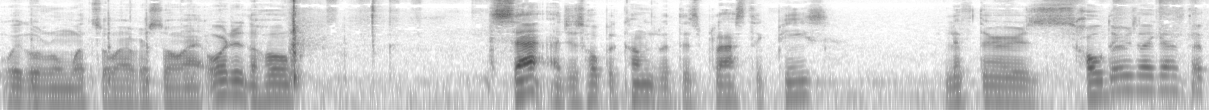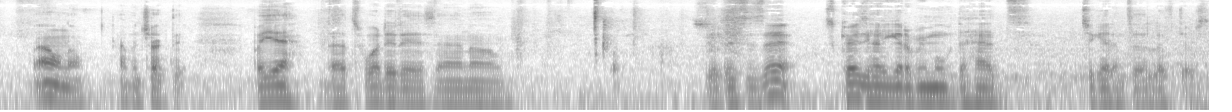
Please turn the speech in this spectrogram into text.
wiggle room whatsoever. So I ordered the whole set. I just hope it comes with this plastic piece. Lifters, holders, I guess. That, I don't know. haven't checked it. But yeah, that's what it is. And um, so this is it. It's crazy how you gotta remove the heads to get into the lifters.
